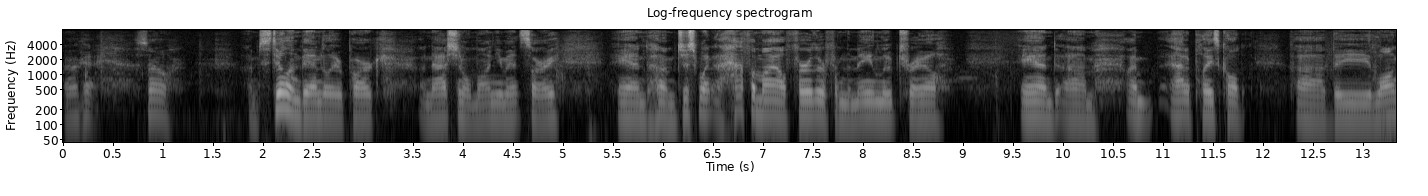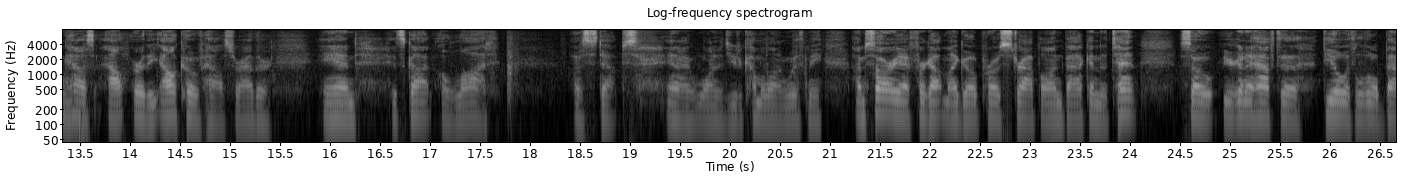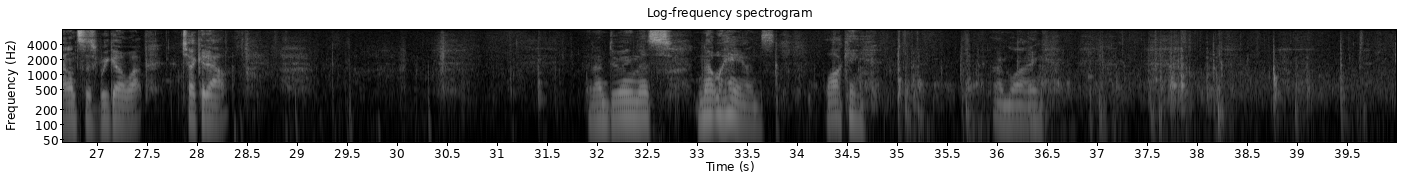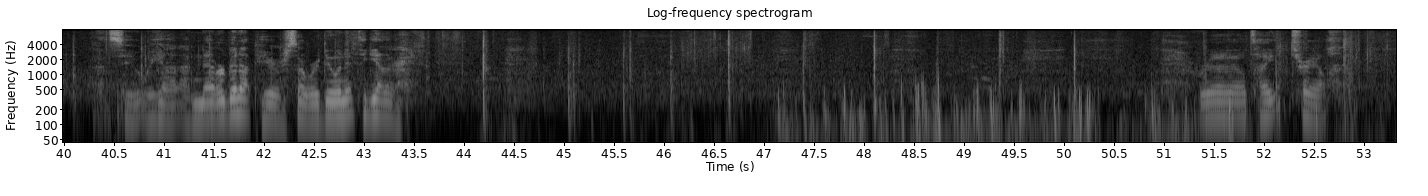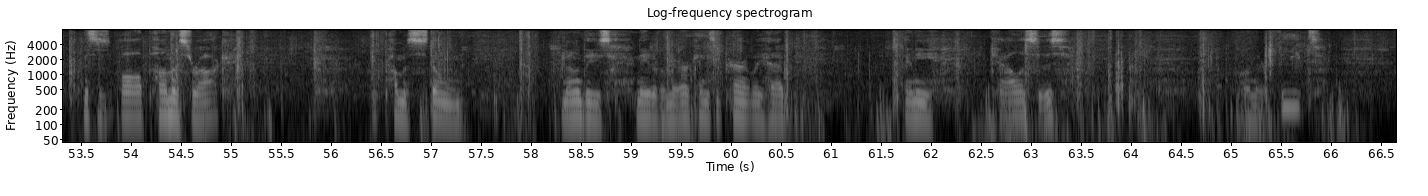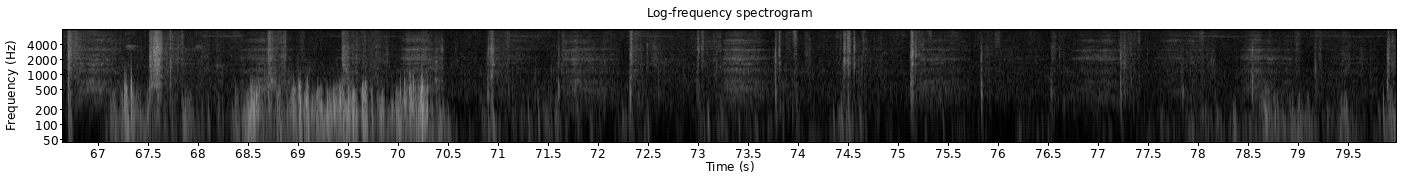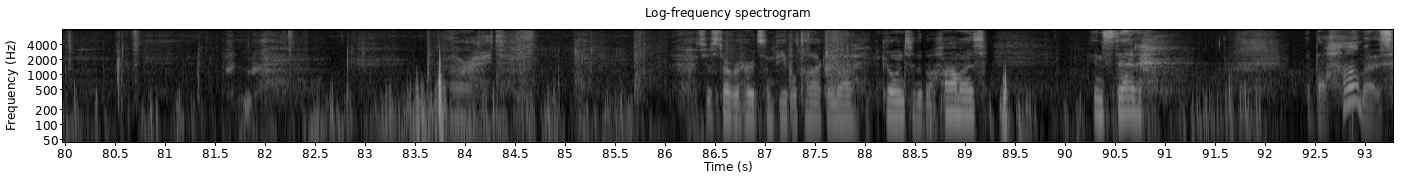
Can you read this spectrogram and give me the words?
Okay, so I'm still in Bandelier Park, a national monument, sorry, and um, just went a half a mile further from the main loop trail. And um, I'm at a place called uh, the Longhouse, Al- or the Alcove House, rather, and it's got a lot of steps and I wanted you to come along with me. I'm sorry I forgot my GoPro strap on back in the tent, so you're gonna have to deal with a little bounce as we go up. Check it out. And I'm doing this no hands, walking. I'm lying. Let's see what we got. I've never been up here, so we're doing it together. Real tight trail. This is all pumice rock, pumice stone. None of these Native Americans apparently had any calluses on their feet. All right. Just overheard some people talking about going to the Bahamas instead. Bahamas?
